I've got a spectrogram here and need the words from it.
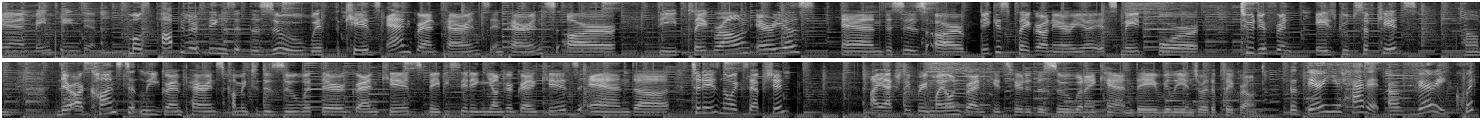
and maintain them. Most popular things at the zoo with the kids and grandparents and parents are the playground areas. And this is our biggest playground area. It's made for two different age groups of kids. Um, there are constantly grandparents coming to the zoo with their grandkids, babysitting younger grandkids, and uh, today's no exception. I actually bring my own grandkids here to the zoo when I can. They really enjoy the playground. So there you had it, a very quick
